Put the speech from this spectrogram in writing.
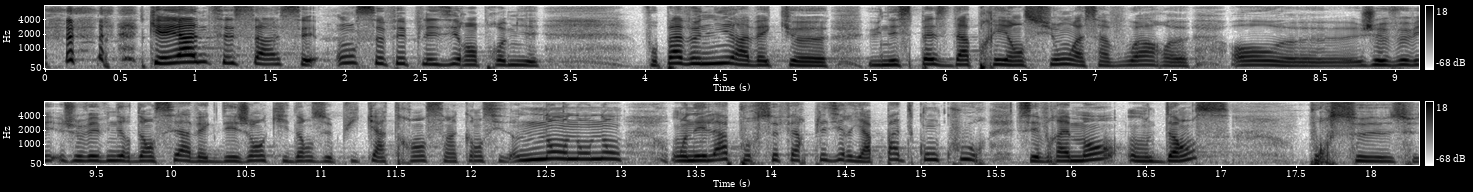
Kéane, c'est ça, c'est on se fait plaisir en premier. Faut pas venir avec euh, une espèce d'appréhension, à savoir, euh, oh, je, veux, je vais venir danser avec des gens qui dansent depuis 4 ans, 5 ans, 6 ans. Non, non, non. On est là pour se faire plaisir. Il n'y a pas de concours. C'est vraiment, on danse pour se, se-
